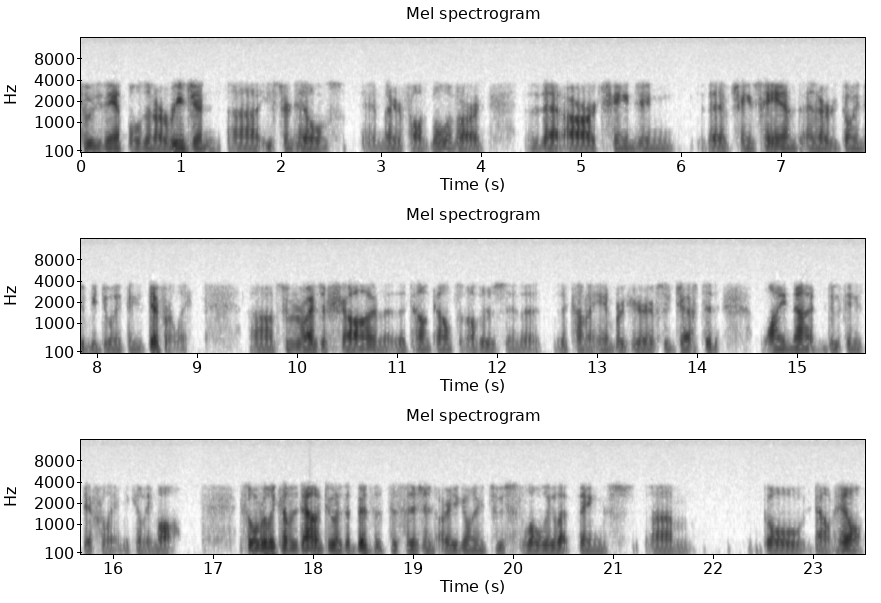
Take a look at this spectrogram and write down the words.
two examples in our region, uh, Eastern Hills and Niagara Falls Boulevard, that are changing, that have changed hands and are going to be doing things differently. Uh, Supervisor Shaw and the, the, town council and others in the, the town of Hamburg here have suggested why not do things differently at McKinley Mall. So it really comes down to as a business decision, are you going to slowly let things um, go downhill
